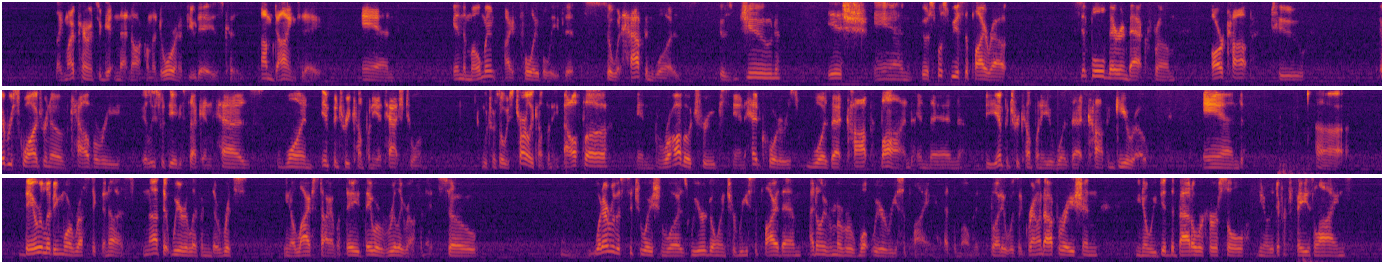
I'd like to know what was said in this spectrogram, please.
like my parents are getting that knock on the door in a few days because i'm dying today. And in the moment i fully believed it. So what happened was it was june ish and it was supposed to be a supply route simple there and back from our cop to every squadron of cavalry, at least with the 82nd, has one infantry company attached to them, which was always Charlie Company. Alpha and Bravo troops and headquarters was at Cop Bond, and then the infantry company was at Cop Giro. And uh, they were living more rustic than us. Not that we were living the Ritz, you know, lifestyle, but they, they were really roughing it. So whatever the situation was, we were going to resupply them. I don't even remember what we were resupplying at the moment, but it was a ground operation. You know, we did the battle rehearsal, you know, the different phase lines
